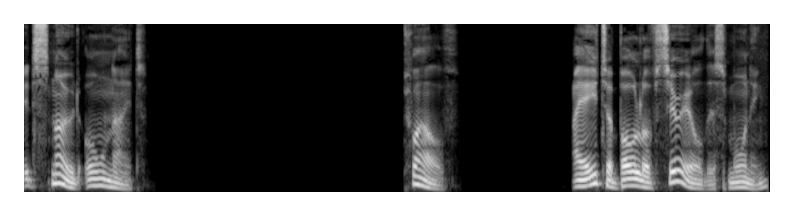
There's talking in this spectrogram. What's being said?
It snowed all night. 12. I ate a bowl of cereal this morning.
